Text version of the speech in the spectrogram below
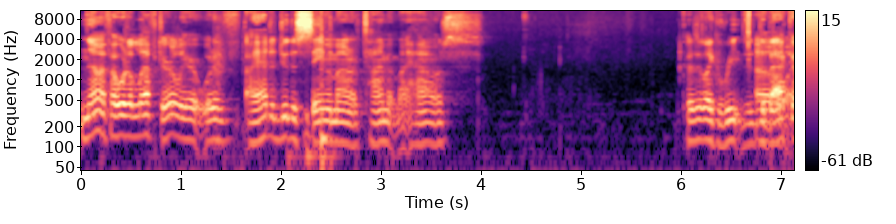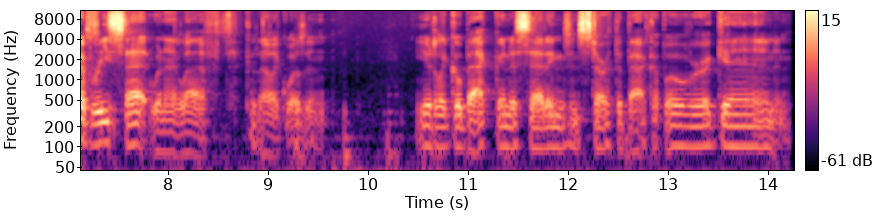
No, if I would have left earlier, it would have. I had to do the same amount of time at my house. Because it like re, the, the Oh, I backup see. reset when I left. Because I like wasn't. You had to like go back into settings and start the backup over again, and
